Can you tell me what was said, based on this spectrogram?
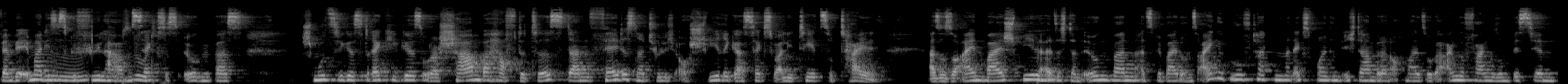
wenn wir immer dieses Gefühl haben, absolut. Sex ist irgendwas Schmutziges, Dreckiges oder Schambehaftetes, dann fällt es natürlich auch schwieriger, Sexualität zu teilen. Also so ein Beispiel, als ich dann irgendwann, als wir beide uns eingegroovt hatten, mein Ex-Freund und ich, da haben wir dann auch mal sogar angefangen, so ein bisschen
